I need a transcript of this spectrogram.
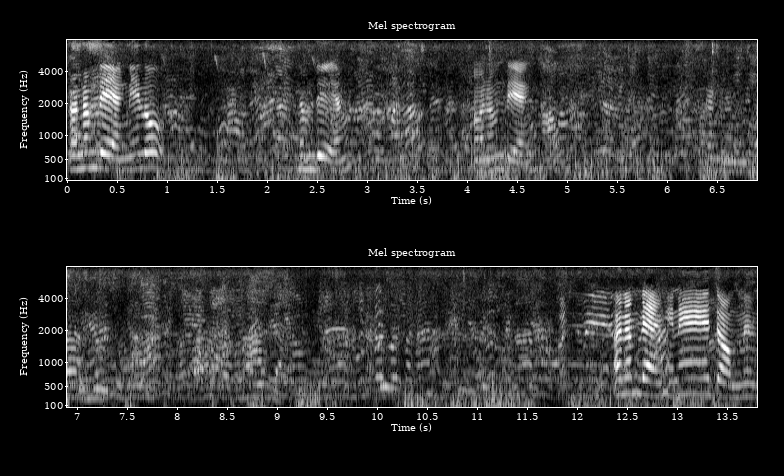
เอาน้ำแดงนี่ลูก น้ำแดง เอาน้ำแดงเอาน้ำแดงให้แน่จ่องหนึ่ง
